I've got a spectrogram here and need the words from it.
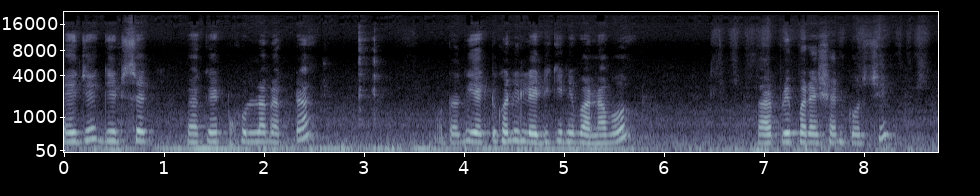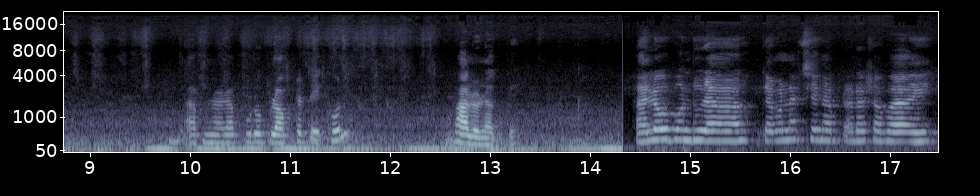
এই যে গিটসের প্যাকেট খুললাম একটা। ওটা দিয়ে একটুখানি লেডিকিনি বানাবো। তার প্রিপারেশন করছি। আপনারা পুরো ব্লগটা দেখুন। ভালো লাগবে। হ্যালো বন্ধুরা, কেমন আছেন আপনারা সবাই?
